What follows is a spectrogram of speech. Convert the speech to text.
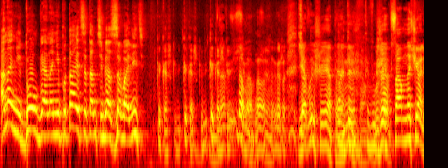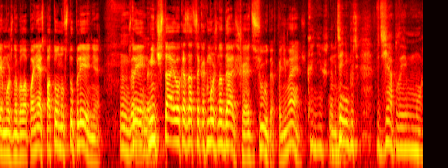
она недолгая, она не пытается там тебя завалить какашками, какашками, какашками. Да, всё, ладно, всё. хорошо. Я Всё, выше этого, Э, ты- Миша. ты выше. Уже в самом начале можно было понять по тону вступления, М, что да, я да. мечтаю оказаться как можно дальше отсюда, понимаешь? Конечно, где-нибудь в Диабло Immortal,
